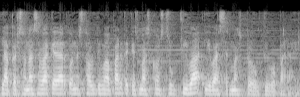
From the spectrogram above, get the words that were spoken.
la persona se va a quedar con esta última parte que es más constructiva y va a ser más productivo para él.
